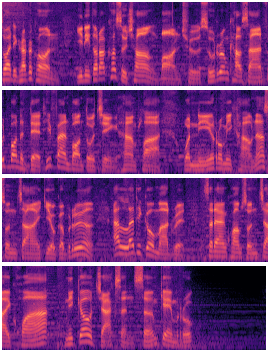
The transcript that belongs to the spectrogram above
สวัสดีครับทุกคน ยินดีต้อนรับเข้าสู่ช่องบอลทรูศูนย์รวมข่าวสารฟุตบอลเด็ดที่แฟนบอลตัวจริงห้ามพลาด วันนี้เรามีข่าวน่าสนใจเกี่ยวกับเรื่อง Atletico Madrid แสดงความสนใจคว้านิโกลแจ็กสันเสริมเกมรุก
